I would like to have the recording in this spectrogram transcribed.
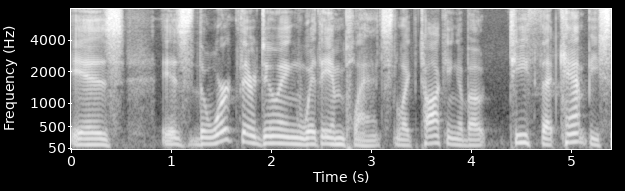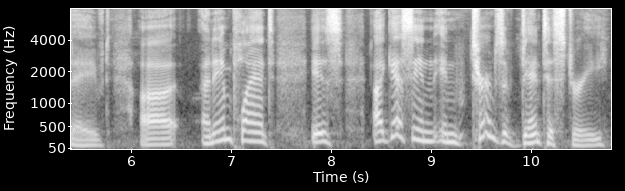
is is the work they're doing with implants, like talking about teeth that can't be saved. Uh, an implant is, I guess, in, in terms of dentistry,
